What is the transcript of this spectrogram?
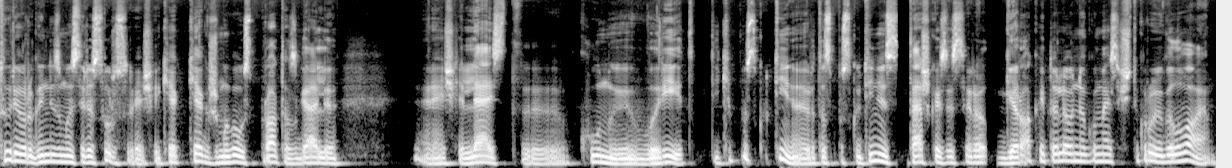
turi organizmas resursų, reiškia, kiek, kiek žmogaus protas gali, reiškia, leisti e, kūnui varyti iki paskutinio. Ir tas paskutinis taškas jis yra gerokai toliau, negu mes iš tikrųjų galvojam.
